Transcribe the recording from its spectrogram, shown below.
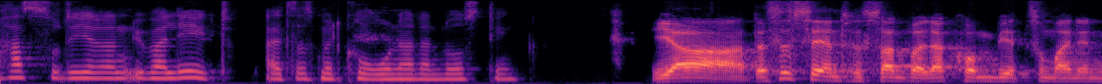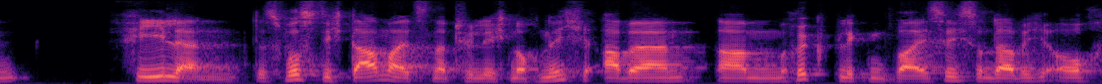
hast du dir dann überlegt, als das mit Corona dann losging? Ja, das ist sehr interessant, weil da kommen wir zu meinen Fehlern. Das wusste ich damals natürlich noch nicht, aber ähm, rückblickend weiß ich's und da habe ich auch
